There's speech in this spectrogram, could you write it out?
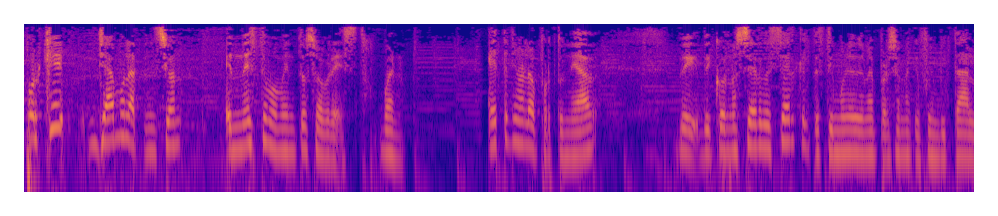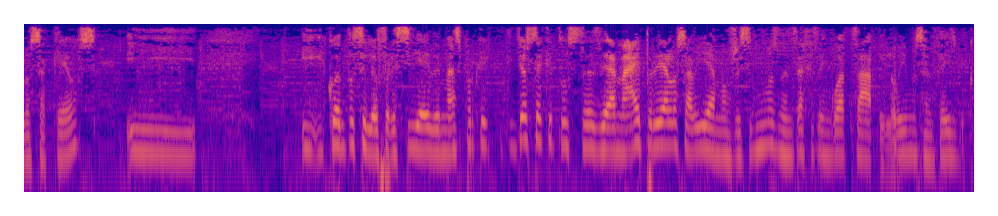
¿Por qué llamo la atención en este momento sobre esto? Bueno, he tenido la oportunidad de, de conocer de cerca el testimonio de una persona que fue invitada a los saqueos y, y cuánto se le ofrecía y demás, porque yo sé que tú ustedes dirán, ay, pero ya lo sabíamos, recibimos mensajes en WhatsApp y lo vimos en Facebook.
